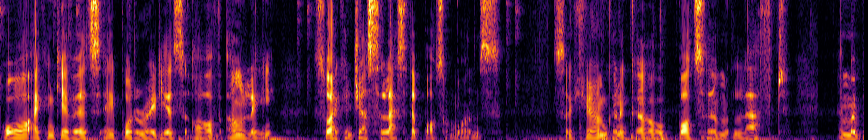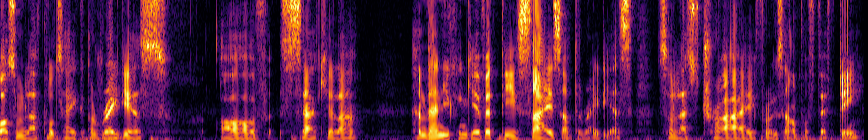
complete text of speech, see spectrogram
Or I can give it a border radius of only, so I can just select the bottom ones. So here I'm going to go bottom left, and my bottom left will take a radius of circular, and then you can give it the size of the radius. So let's try, for example, 50.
